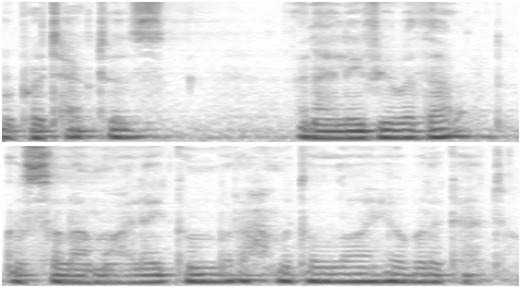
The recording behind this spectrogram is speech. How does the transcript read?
will protect us. And I leave you with that. Assalamu alaikum wa rahmatullahi wa barakatuh.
